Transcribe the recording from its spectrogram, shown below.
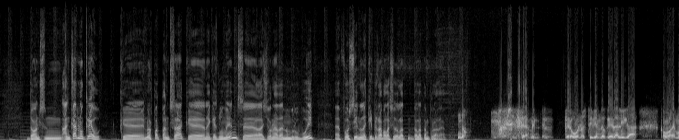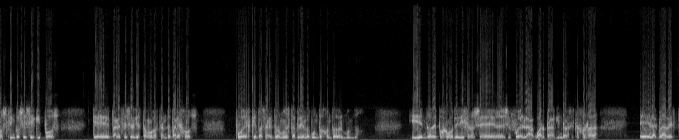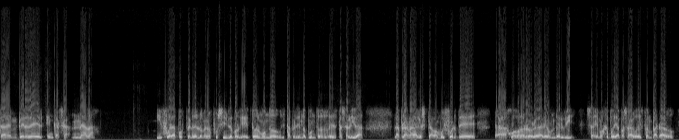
doncs encara no creu que no es pot pensar que en aquests moments, eh, la jornada número 8, eh, fossin l'equip revelació de la, de la temporada. No, sinceramente. Pero bueno, estoy viendo que la liga, como vemos cinco o seis equipos que parece ser que estamos bastante parejos, pues ¿qué pasa? Que todo el mundo está perdiendo puntos con todo el mundo. Y entonces, pues como te dije, no sé si fue la cuarta, la quinta, la sexta jornada, eh, la clave está en perder en casa nada y fuera pues perder lo menos posible porque todo el mundo está perdiendo puntos. Esta salida, la planada que estaba muy fuerte, ha jugado con la Robreda, que era un derby, sabíamos que podía pasar algo de esto empatado.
